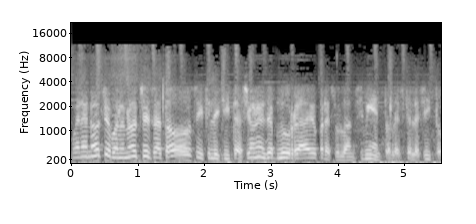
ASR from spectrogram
Buenas noches, buenas noches a todos y felicitaciones de Blue Radio para su lanzamiento. Les felicito.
